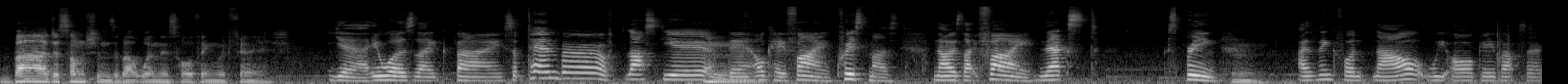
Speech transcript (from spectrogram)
bad assumptions about when this whole thing would finish. Yeah, it was like by September of last year, and then Mm. okay, fine, Christmas. Now it's like fine, next spring. Mm. I think for now we all gave up. Say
